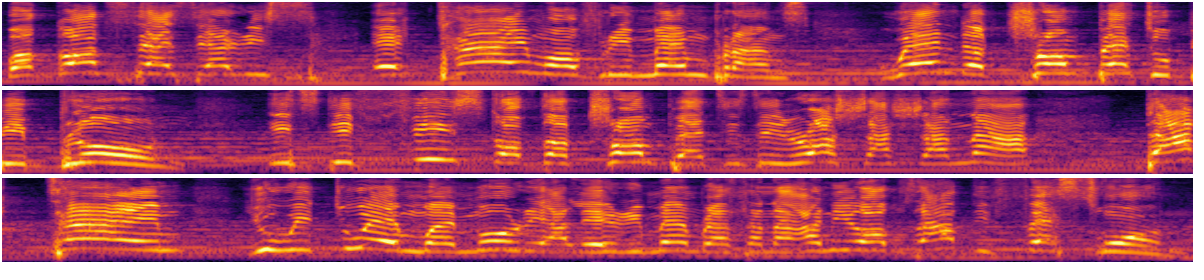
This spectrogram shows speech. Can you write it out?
But God says there is a time of remembrance when the trumpet will be blown. It's the feast of the trumpet, it's the Rosh Hashanah. That time you will do a memorial, a remembrance, and, and he observed the first one.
